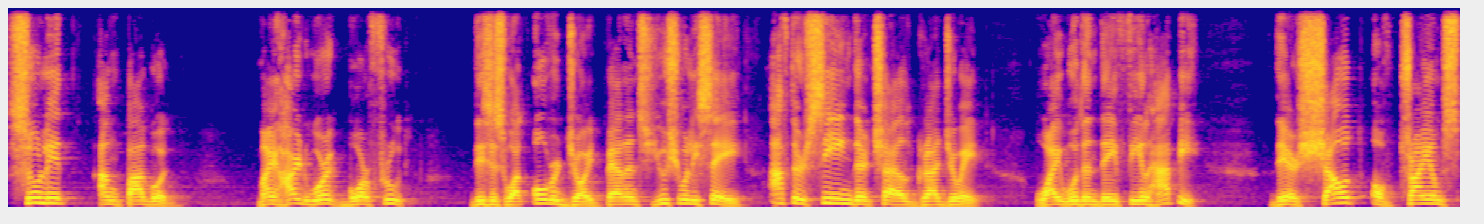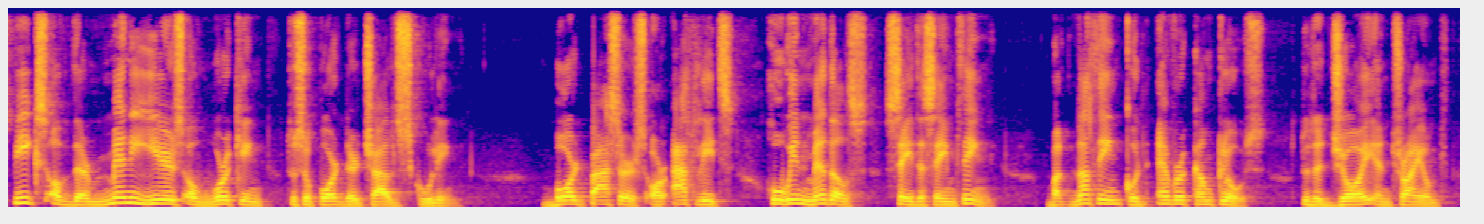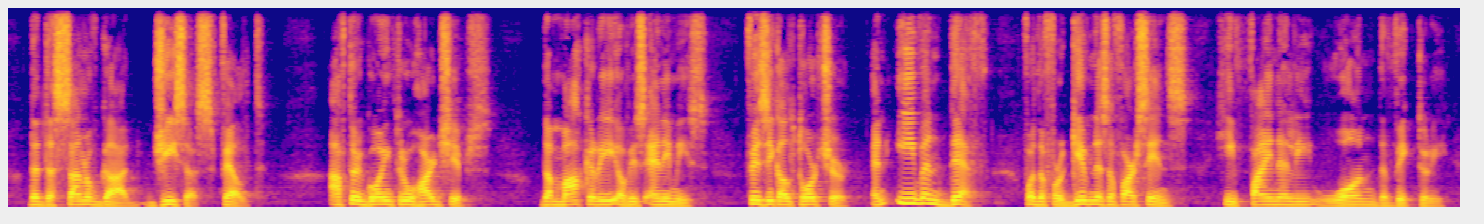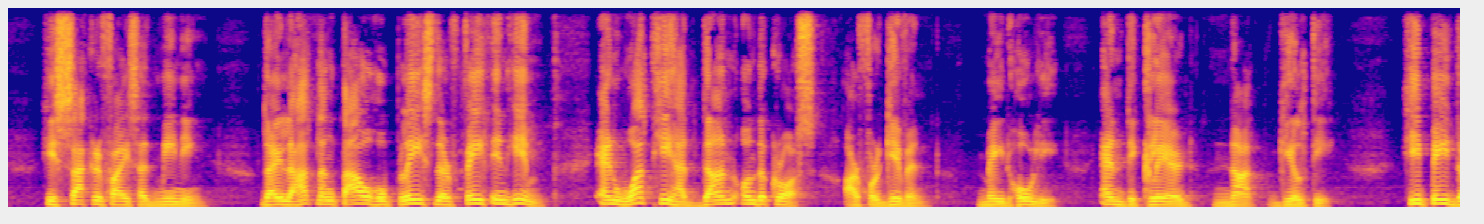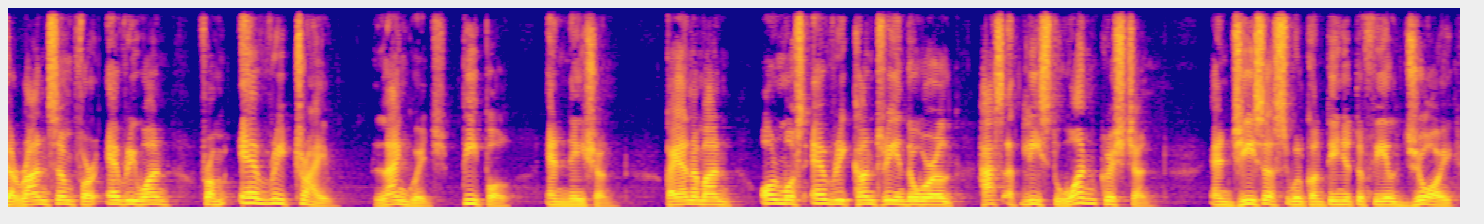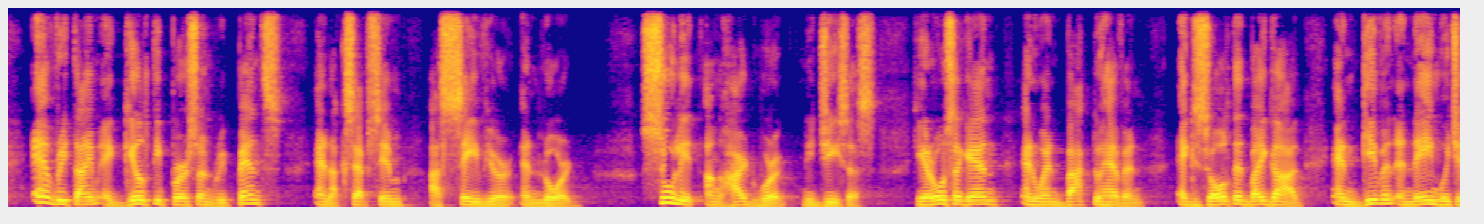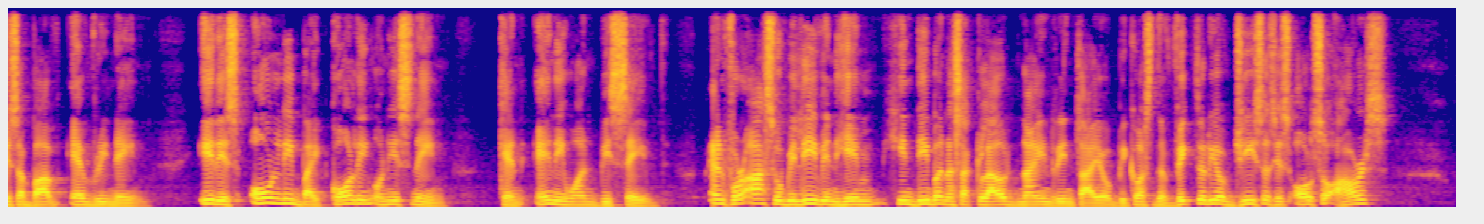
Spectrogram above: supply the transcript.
Sulit ang pagod. My hard work bore fruit. This is what overjoyed parents usually say after seeing their child graduate. Why wouldn't they feel happy? Their shout of triumph speaks of their many years of working to support their child's schooling. Board passers or athletes who win medals say the same thing, but nothing could ever come close to the joy and triumph that the Son of God, Jesus, felt. After going through hardships, the mockery of his enemies, physical torture, and even death for the forgiveness of our sins, he finally won the victory. His sacrifice had meaning dahil lahat ng tao who placed their faith in Him and what He had done on the cross are forgiven, made holy, and declared not guilty. He paid the ransom for everyone from every tribe, language, people, and nation. Kaya naman, almost every country in the world has at least one Christian. And Jesus will continue to feel joy every time a guilty person repents and accepts Him as Savior and Lord. Sulit ang hard work ni Jesus. He rose again and went back to heaven, exalted by God, and given a name which is above every name. It is only by calling on His name can anyone be saved. And for us who believe in Him, hindi ba nasa cloud nine rin tayo because the victory of Jesus is also ours?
